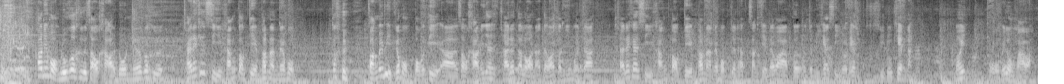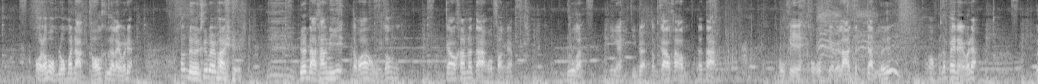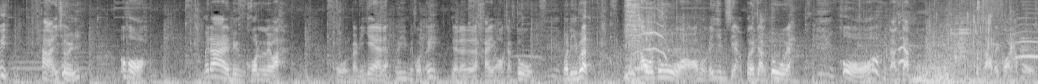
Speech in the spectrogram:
เท่าที่ผมรู้ก็คือเสาขาวโดนเนิร์ฟก็คือ ใช้ได้แค่สี่ครั้งต่อเกมเท่านั้นนะผม ก็คือฟังไม่ผิดครับผมปกติเสาขาวนี่จะใช้ได้ตลอดนะ แต่ว่าตอนนี้เหมือนจะใช้ได้แค่สี่ครั้งต่อเกมเท่านั้นนะผมจะสังเกตได้ว่าเปิร์กมันจะมีแค่สี่โทเทมสี่โทเคนนะเฮ้ยโอ้ไม่ลงมาว่ะโอ้แล้วผมลงมาดักเขาคืออะไรวะเนี่ยต้องเดินขึ้นไปใหม่เดินดักทางนี้ แต่ว่าผมต้องก้าวข้ามหน้าต่างมาฝั่งเนี้ยดูกันนี่ไงจริงด้วยต้องก้าวข้ามหน้าต่าง โอเคโอ้โหเสียเวลาจัดจัดเลยอ๋อแล้วไปไหนวะเนี่ยอุ้ยหายเฉยโอ้โห ไม่ได้หนึ่งคนเลยว่ะ โอ้แบบนี้แย่เนี่ยเอ้ยมีคนเอ้ยเดี๋ยวเดี๋ยวใครออกจากตู้สวัสดีเพื่อนเข้าตู้อ๋อผมได้ยินเสียงเปิดจากตู้ไงโหดังจัดขึ้นเสาไปก่อนครับผม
